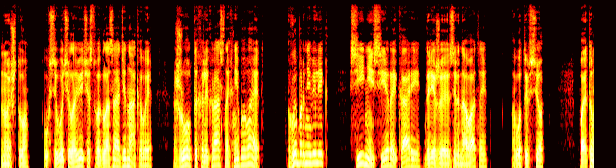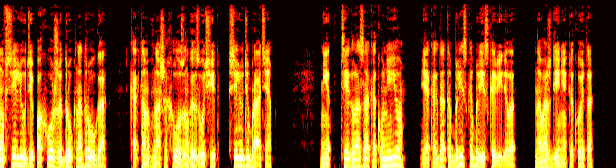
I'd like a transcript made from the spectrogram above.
Ну и что? У всего человечества глаза одинаковые. Желтых или красных не бывает. Выбор невелик. Синие, серые, карие, да реже зеленоватые. Вот и все. Поэтому все люди похожи друг на друга, как там в наших лозунгах звучит, все люди-братья. Нет, те глаза, как у нее, я когда-то близко-близко видела. Наваждение какое-то.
